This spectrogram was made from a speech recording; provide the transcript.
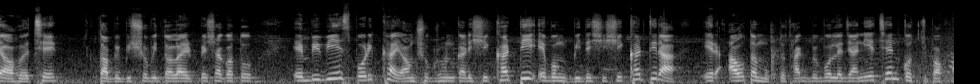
দেওয়া হয়েছে। তবে বিশ্ববিদ্যালয়ের পেশাগত এমবিবিএস পরীক্ষায় অংশগ্রহণকারী শিক্ষার্থী এবং বিদেশি শিক্ষার্থীরা এর আওতামুক্ত থাকবে বলে জানিয়েছেন কর্তৃপক্ষ।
